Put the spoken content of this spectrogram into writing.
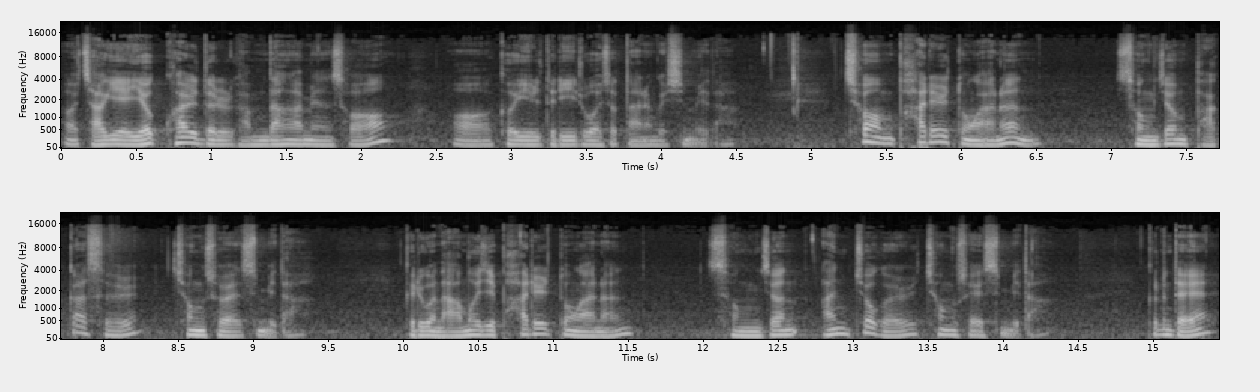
어, 자기의 역할들을 감당하면서 어, 그 일들이 이루어졌다는 것입니다. 처음 8일 동안은 성전 바깥을 청소했습니다. 그리고 나머지 8일 동안은 성전 안쪽을 청소했습니다. 그런데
